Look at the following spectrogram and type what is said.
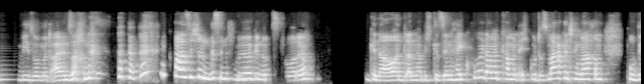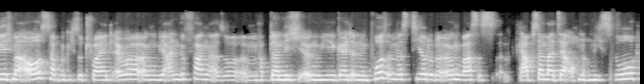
wie so mit allen Sachen, quasi schon ein bisschen früher mhm. genutzt wurde. Genau, und dann habe ich gesehen, hey cool, damit kann man echt gutes Marketing machen. Probiere ich mal aus, habe wirklich so Try and Error irgendwie angefangen. Also ähm, habe da nicht irgendwie Geld in den Kurs investiert oder irgendwas. Es gab es damals ja auch noch nicht so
